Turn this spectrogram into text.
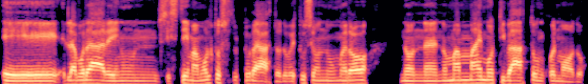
e lavorare in un sistema molto strutturato dove tu sei un numero non, non mi ha mai motivato in quel modo.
